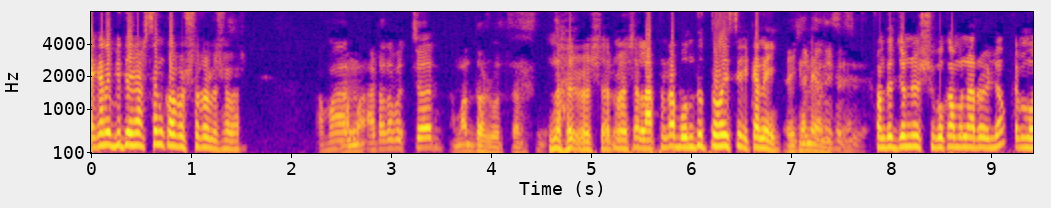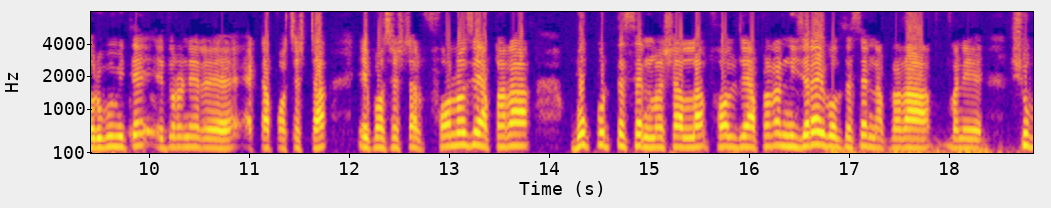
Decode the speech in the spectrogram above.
এখানে বিদেশ আসছেন কয় বছর হলো সবার? আমার বছর। আমার বছর। বছর আপনারা বন্ধুত্ব হয়েছে এখানেই। আপনাদের জন্য শুভকামনা রইল। মরুভূমিতে এ ধরনের একটা প্রচেষ্টা। এই প্রচেষ্টার ফলও যে আপনারা ভোগ করতেছেন মাশাআল্লাহ ফল যে আপনারা নিজেরাই বলতেছেন আপনারা মানে শুভ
